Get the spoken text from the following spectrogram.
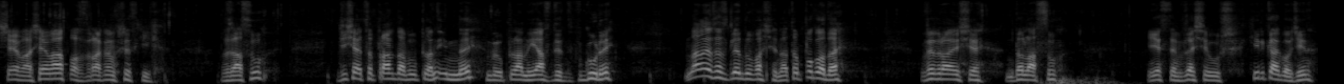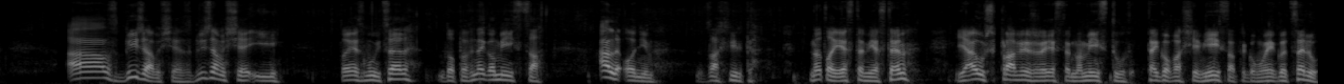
Siema, siema, pozdrawiam wszystkich z lasu. Dzisiaj co prawda był plan inny, był plan jazdy w góry, no ale ze względu właśnie na tą pogodę wybrałem się do lasu. Jestem w lesie już kilka godzin, a zbliżam się, zbliżam się i to jest mój cel do pewnego miejsca, ale o nim za chwilkę. No to jestem, jestem. Ja już prawie, że jestem na miejscu tego właśnie miejsca, tego mojego celu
